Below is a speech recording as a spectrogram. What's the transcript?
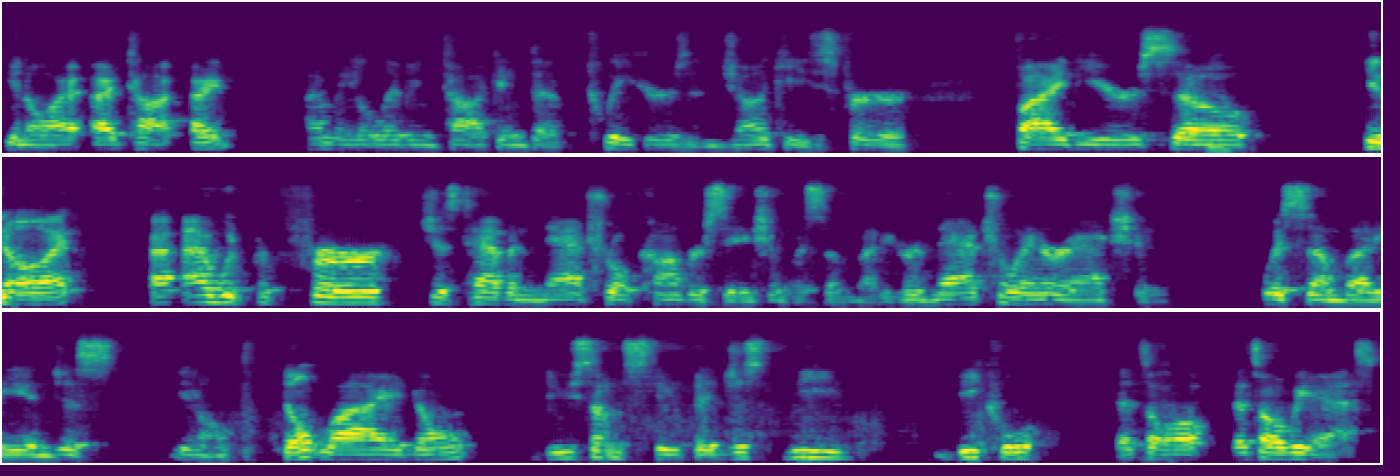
You know, I I talk I I made a living talking to tweakers and junkies for five years. So, yeah. you know, I, I would prefer just have a natural conversation with somebody or natural interaction with somebody and just, you know, don't lie, don't do something stupid, just be, be cool. That's all, that's all we ask.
